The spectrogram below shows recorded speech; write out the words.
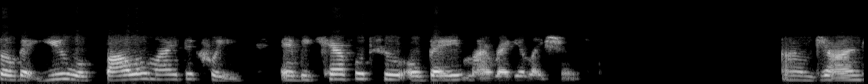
so that you will follow my decree and be careful to obey my regulations. Um, John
